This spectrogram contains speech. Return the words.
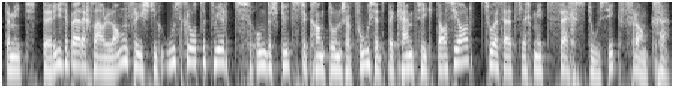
Damit der Riesenbärenklau langfristig ausgerottet wird, unterstützt der Kanton Schaffhausen die Bekämpfung das Jahr zusätzlich mit 6000 Franken.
